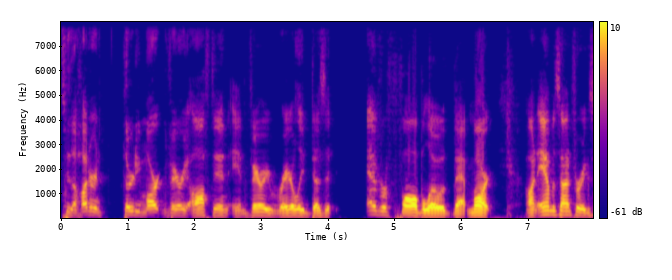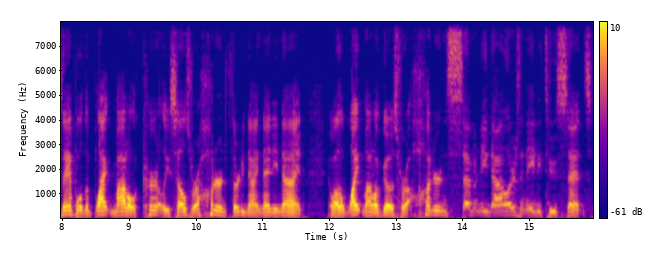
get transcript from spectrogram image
to the 130 mark very often, and very rarely does it ever fall below that mark. On Amazon, for example, the black model currently sells for $139.99, and while the white model goes for $170.82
